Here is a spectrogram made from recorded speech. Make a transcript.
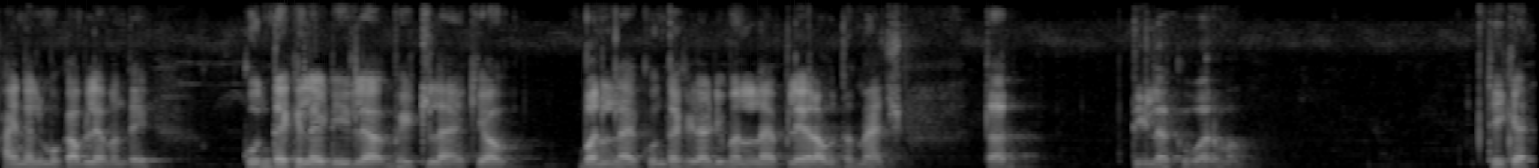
फायनल मुकाबल्यामध्ये कोणत्या खिलाडीला भेटला आहे किंवा बनला आहे कोणता खिलाडी बनला आहे प्लेयर ऑफ द मॅच तर तिलक वर्मा. ठीक आहे?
